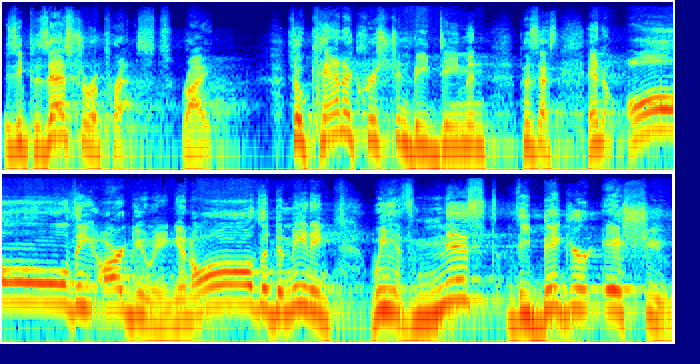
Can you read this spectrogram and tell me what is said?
Is he possessed or oppressed, right? So, can a Christian be demon possessed? And all the arguing and all the demeaning, we have missed the bigger issue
